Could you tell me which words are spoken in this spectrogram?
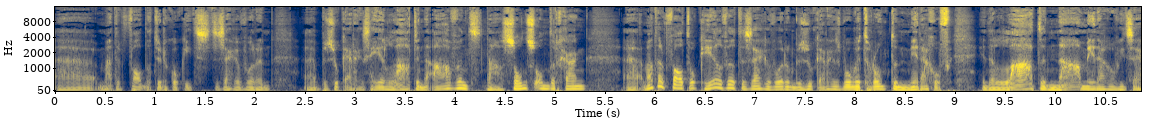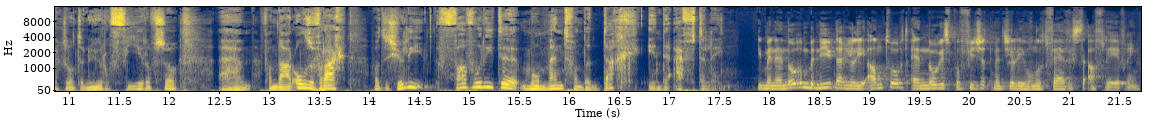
Uh, maar er valt natuurlijk ook iets te zeggen voor een uh, bezoek ergens heel laat in de avond, na zonsondergang. maar er valt ook heel veel te zeggen voor een bezoek ergens bijvoorbeeld rond de middag of in de late namiddag of iets ergens rond een uur of vier of zo. vandaar onze vraag, wat is jullie favoriete moment van de dag in de Efteling? Ik ben enorm benieuwd naar jullie antwoord en nog eens proficiat met jullie 150ste aflevering.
